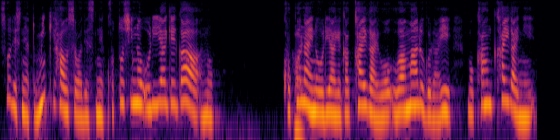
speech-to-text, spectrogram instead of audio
そうですね。あと、ミキハウスはですね、今年の売り上げが、あの、国内の売り上げが海外を上回るぐらい、はい、もう海外に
